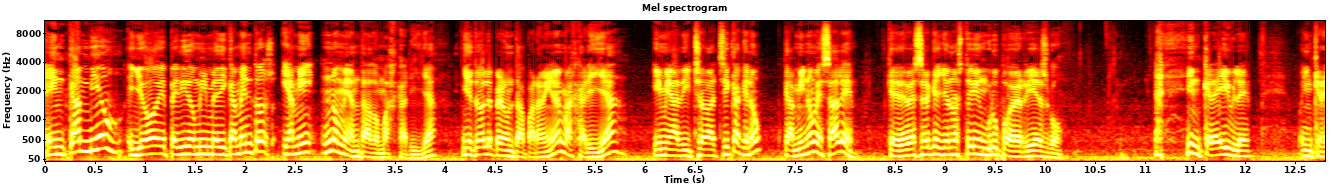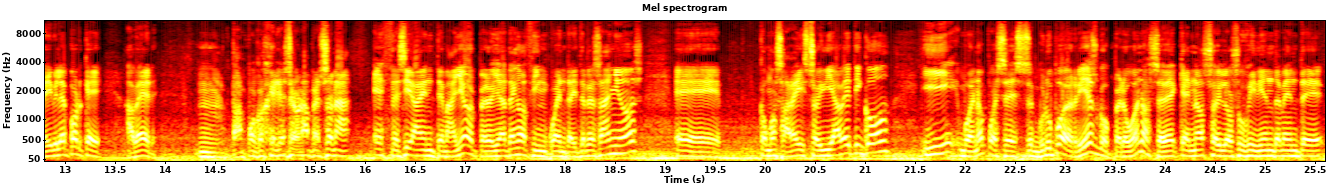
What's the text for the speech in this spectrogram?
En cambio, yo he pedido mis medicamentos y a mí no me han dado mascarilla. Y entonces le he preguntado, ¿para mí no hay mascarilla? Y me ha dicho la chica que no, que a mí no me sale, que debe ser que yo no estoy en grupo de riesgo. Increíble. Increíble porque, a ver, mmm, tampoco es que yo sea una persona excesivamente mayor, pero ya tengo 53 años, eh, como sabéis soy diabético y bueno, pues es grupo de riesgo, pero bueno, se ve que no soy lo suficientemente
